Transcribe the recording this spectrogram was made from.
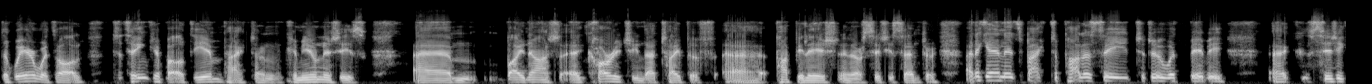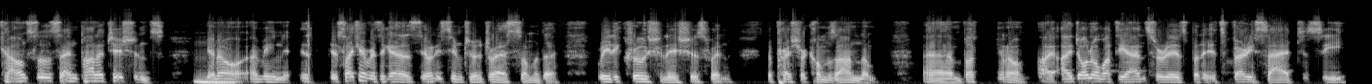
the wherewithal to think about the impact on communities um, by not encouraging that type of uh, population in our city centre. And again, it's back to policy to do with maybe uh, city councils and politicians. Mm. You know, I mean, it's like everything else. They only seem to address some of the really crucial issues when the pressure comes on them. Um, but, you know, I, I don't know what the answer is, but it's very sad to see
